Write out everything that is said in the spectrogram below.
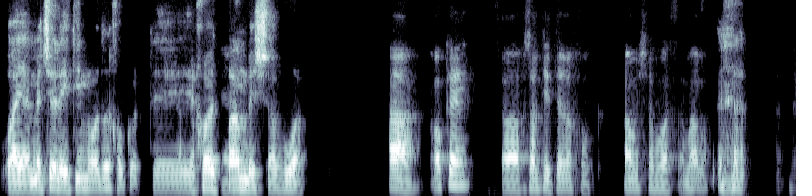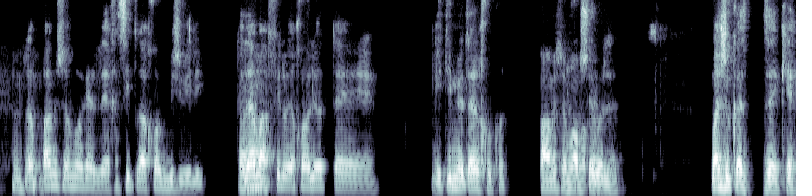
וואי, האמת שלעיתים מאוד רחוקות, אה, יכול להיות כן. פעם בשבוע. אה, אוקיי, חשבתי יותר רחוק. פעם בשבוע, סבבה? לא, פעם בשבוע, כן, זה יחסית רחוק בשבילי. אתה יודע מה, אפילו יכול להיות אה, לעיתים יותר רחוקות. פעם בשבוע וחצי. משהו כזה, כן,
